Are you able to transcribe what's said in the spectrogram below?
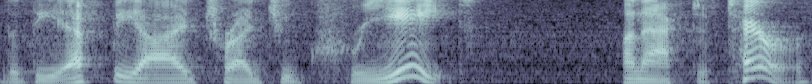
that the FBI tried to create an act of terror,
